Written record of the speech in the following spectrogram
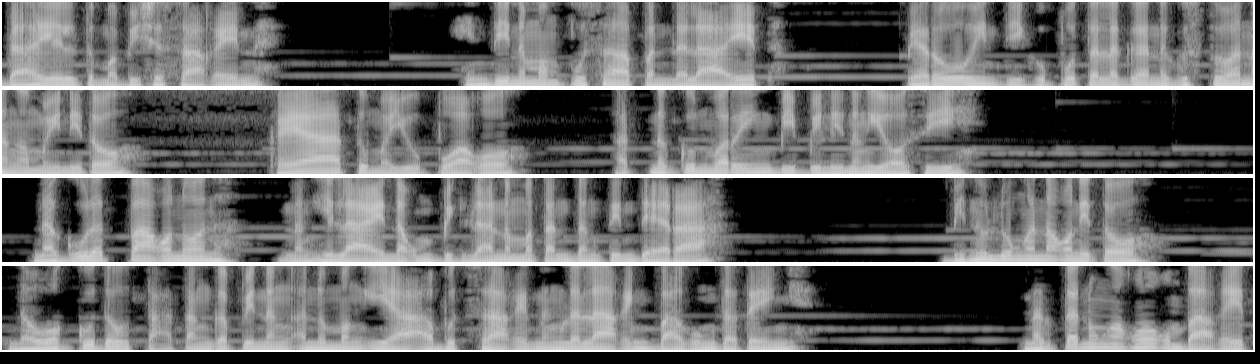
dahil tumabi siya sa akin. Hindi naman po sa panlalait pero hindi ko po talaga nagustuhan ang amoy nito. Kaya tumayo po ako at nagkunwaring bibili ng yosi. Nagulat pa ako noon nang hilain akong bigla ng matandang tindera. Binulungan ako nito na wag ko daw tatanggapin ng anumang iaabot sa akin ng lalaking bagong dating. Nagtanong ako kung bakit.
